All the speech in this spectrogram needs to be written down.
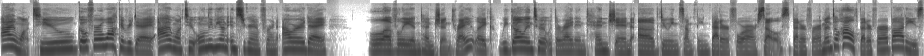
I want to go for a walk every day. I want to only be on Instagram for an hour a day. Lovely intentions, right? Like we go into it with the right intention of doing something better for ourselves, better for our mental health, better for our bodies.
